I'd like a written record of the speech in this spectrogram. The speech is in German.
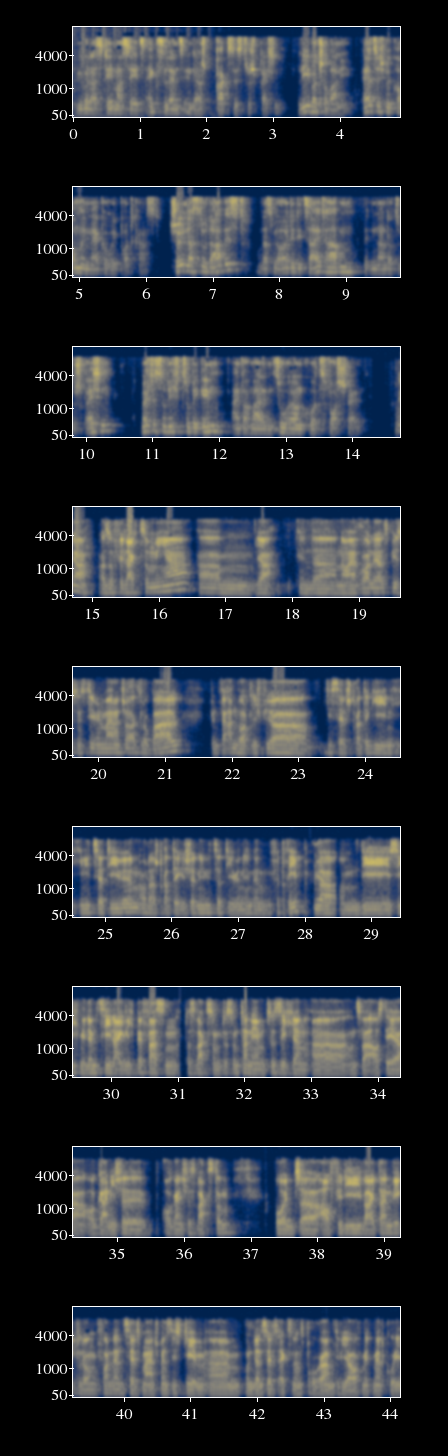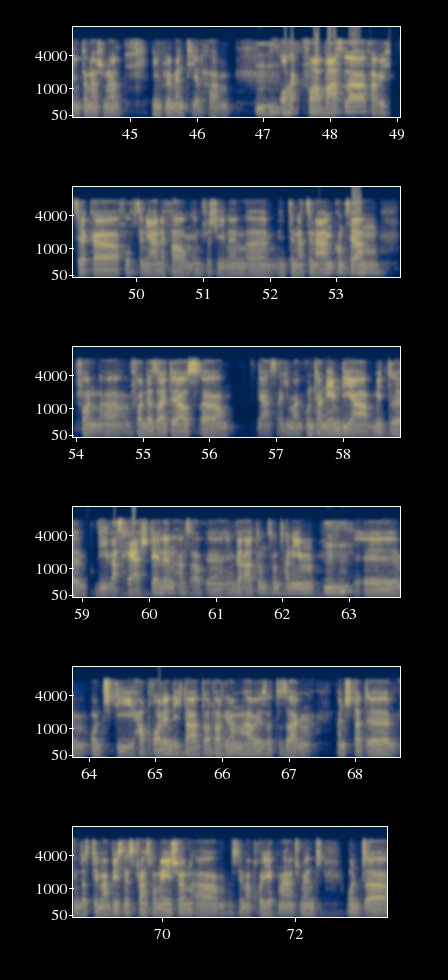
über das Thema Sales Excellence in der Praxis zu sprechen. Lieber Giovanni, herzlich willkommen im Mercury Podcast. Schön, dass du da bist und dass wir heute die Zeit haben, miteinander zu sprechen. Möchtest du dich zu Beginn einfach mal den Zuhörern kurz vorstellen? Ja, also vielleicht zu mir. Ähm, ja, in der neuen Rolle als Business Team Manager global bin verantwortlich für die Sales-Strategie-Initiativen oder strategische Initiativen in den Vertrieb, ja. ähm, die sich mit dem Ziel eigentlich befassen, das Wachstum des Unternehmens zu sichern, äh, und zwar aus der organische, organisches Wachstum und äh, auch für die Weiterentwicklung von den Sales Management System ähm, und den Sales Excellence Programm, die wir auch mit Mercury International implementiert haben. Mhm. Vor, vor Basler habe ich circa 15 Jahre Erfahrung in verschiedenen äh, internationalen Konzernen von, äh, von der Seite aus, äh, ja, sage ich mal, Unternehmen, die ja mit, äh, die was herstellen, als auch äh, im Beratungsunternehmen. Mhm. Ähm, und die Hauptrollen, die ich da dort wahrgenommen habe, sozusagen anstatt äh, in das Thema Business Transformation, äh, das Thema Projektmanagement und äh,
